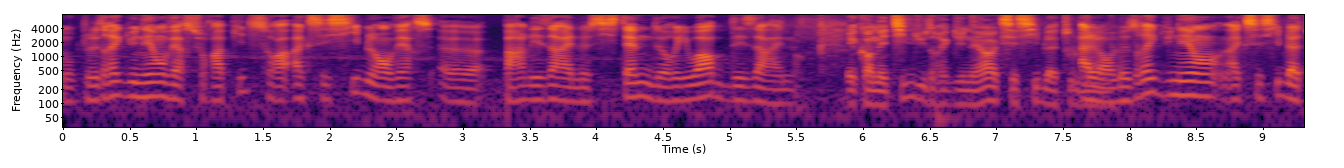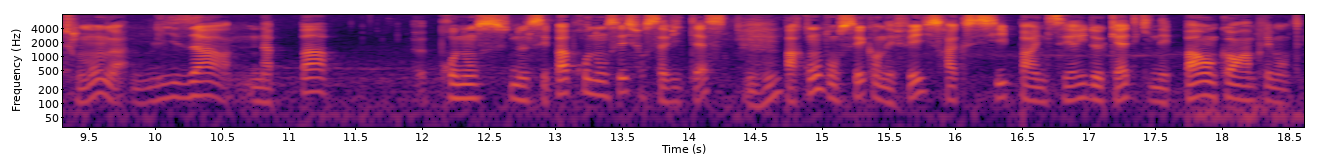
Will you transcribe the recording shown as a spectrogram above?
Donc le Drake du néant version rapide sera accessible en vers- euh, par les arènes, le système de reward des arènes. Et qu'en est-il du drake du néant accessible à tout le Alors monde? le Drake du néant accessible à tout le monde, Blizzard n'a pas prononce- ne s'est pas prononcé sur sa vitesse. Mhm. Par contre, on sait qu'en effet, il sera accessible par une série de quêtes qui n'est pas encore implémentée.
